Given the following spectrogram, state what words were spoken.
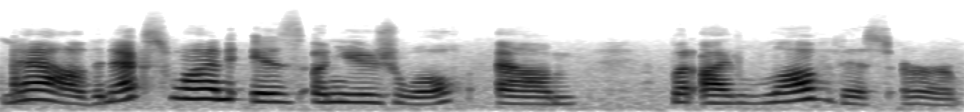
Now, the next one is unusual, um, but I love this herb.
